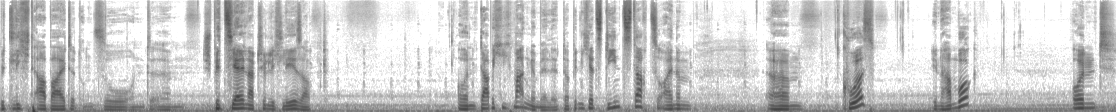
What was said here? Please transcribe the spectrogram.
mit Licht arbeitet und so. Und ähm, speziell natürlich Laser. Und da habe ich mich mal angemeldet. Da bin ich jetzt Dienstag zu einem ähm, Kurs in Hamburg und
